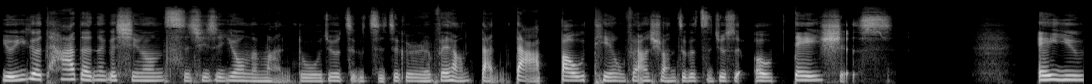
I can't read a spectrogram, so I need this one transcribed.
有一个他的那个形容词，其实用的蛮多，就是这个字，这个人非常胆大包天，我非常喜欢这个字，就是 audacious，a u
